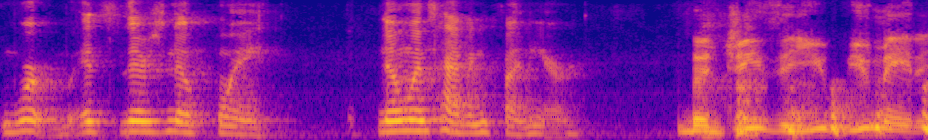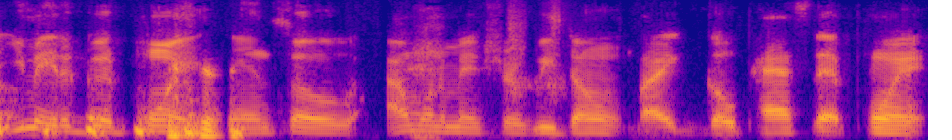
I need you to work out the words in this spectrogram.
we're it's there's no point. No one's having fun here. But Jeezy, you you made it. You made a good point, and so I want to make sure we don't like go past that point.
